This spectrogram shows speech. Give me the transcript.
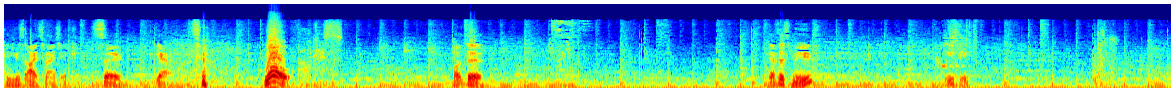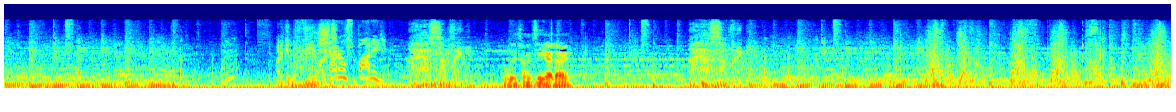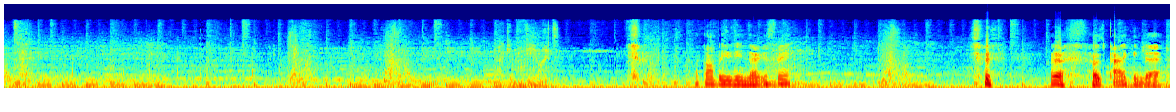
can use ice magic. So, yeah. Whoa! Focus. What the? Did that just move? Creepy. I can feel it. Shadow spotted! I have something. Oh, this one's yellow. Can't believe you didn't notice me. Ugh, I was panicking there.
